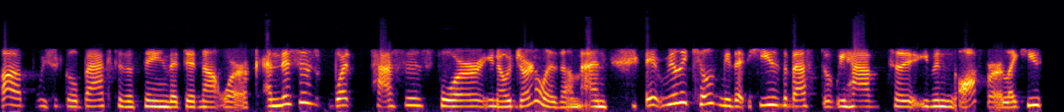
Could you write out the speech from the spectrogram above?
up, we should go back to the thing that did not work. And this is what passes for, you know, journalism. And it really kills me that he's the best that we have to even offer. Like he,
